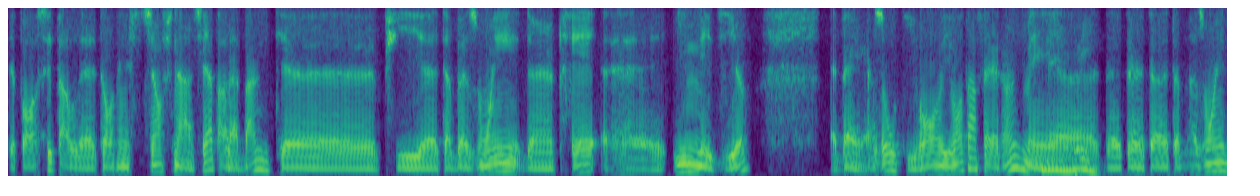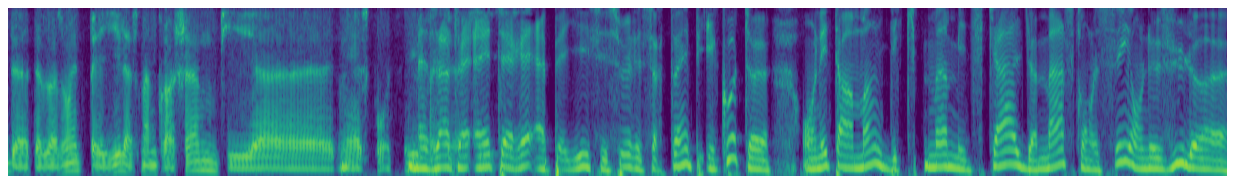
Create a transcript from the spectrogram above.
de, passer par ton institution financière, par la banque, euh, puis euh, tu as besoin d'un prêt euh, immédiat, eh ben, eux autres, ils vont, ils vont t'en faire un, mais ben euh, t'as, as besoin de, t'as besoin de payer la semaine prochaine, puis euh, n'est-ce pas. Mais t'as intérêt à payer, c'est sûr et certain. Puis écoute, euh, on est en manque d'équipement médical, de masques, on le sait. On a vu là,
